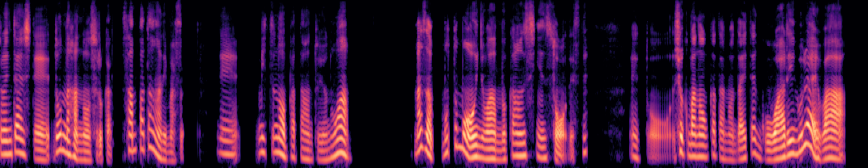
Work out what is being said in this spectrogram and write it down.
それに対してどんな反応をするか、3パターンあります。で、3つのパターンというのは、まず最も多いのは無関心層ですね。えっと、職場の方の大体5割ぐらいは、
